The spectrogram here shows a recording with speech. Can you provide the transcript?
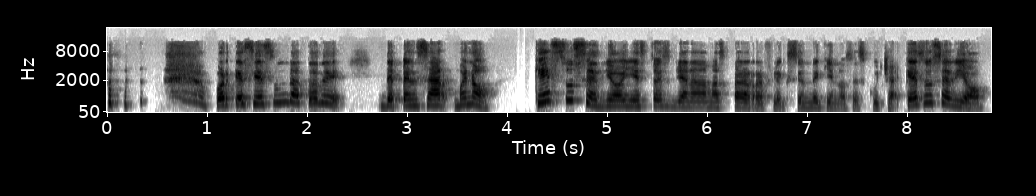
porque si es un dato de, pensar, bueno, ¿qué sucedió? Y esto es ya nada más para reflexión de quien nos escucha. ¿Qué sucedió?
